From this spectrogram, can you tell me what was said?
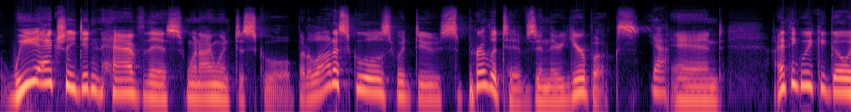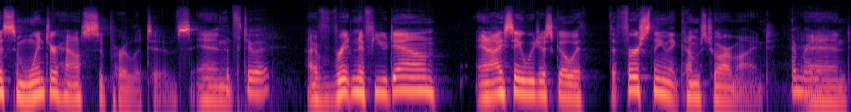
we actually didn't have this when I went to school, but a lot of schools would do superlatives in their yearbooks. Yeah. And I think we could go with some Winter House superlatives. And Let's do it. I've written a few down, and I say we just go with the first thing that comes to our mind. I'm ready. And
